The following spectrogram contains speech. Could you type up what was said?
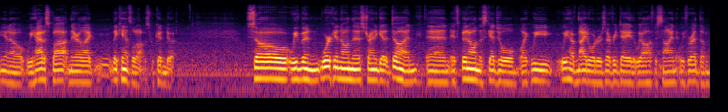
you know, we had a spot and they were like "Mm," they canceled on us. We couldn't do it. So we've been working on this, trying to get it done, and it's been on the schedule. Like we we have night orders every day that we all have to sign that we've read them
